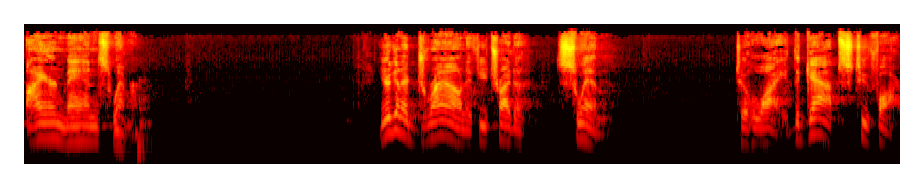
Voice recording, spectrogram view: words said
Ironman swimmer. You're going to drown if you try to swim to Hawaii. The gap's too far.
